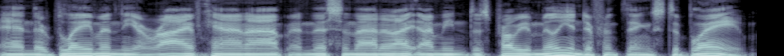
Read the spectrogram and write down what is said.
and they're blaming the ArriveCAN app and this and that. And I, I mean, there's probably a million different things to blame,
